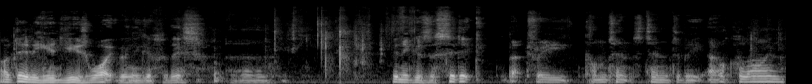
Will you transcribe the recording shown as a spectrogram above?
Ideally you'd use white vinegar for this. Um, vinegar's acidic, battery contents tend to be alkaline.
